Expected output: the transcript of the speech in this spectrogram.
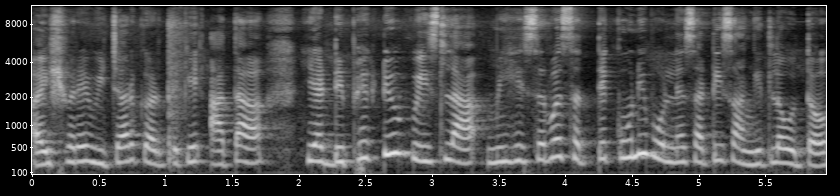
ऐश्वर्या विचार करते की आता या डिफेक्टिव्ह पीसला मी हे सर्व सत्य कोणी बोलण्यासाठी सांगितलं होतं?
